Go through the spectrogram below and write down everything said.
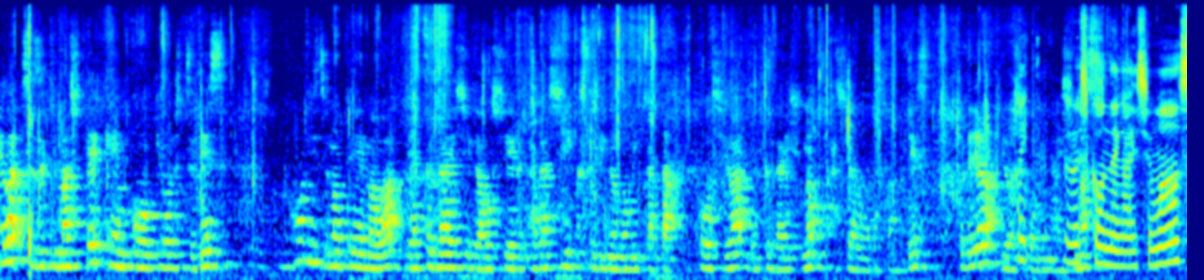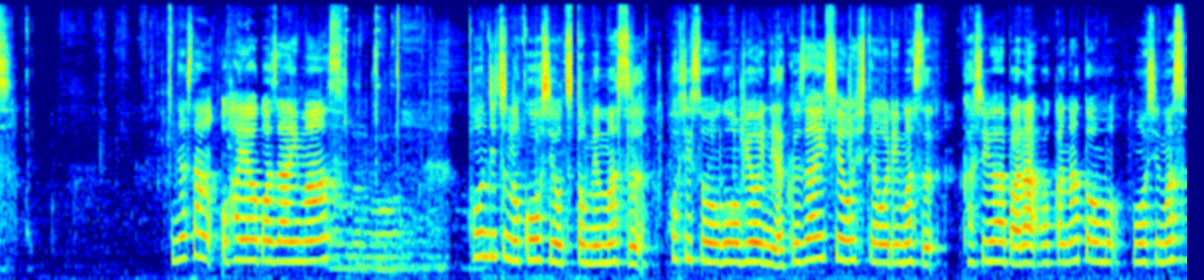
では続きまして健康教室です。本日のテーマは薬剤師が教える正しい薬の飲み方。講師は薬剤師の柏原さんです。それではよろしくお願いします、よろしくお願いします。皆さんおはようございます。本日の講師を務めます星総合病院で薬剤師をしております柏原若菜と申します。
